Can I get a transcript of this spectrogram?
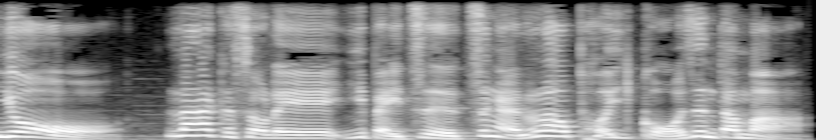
哟，哪个说的一辈子只爱老婆一个人的嘛？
